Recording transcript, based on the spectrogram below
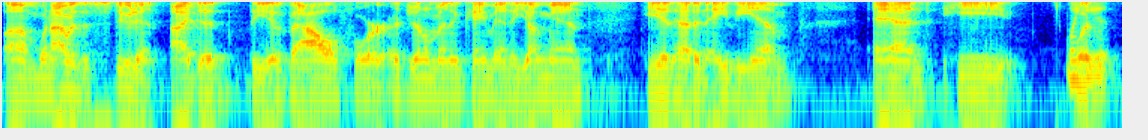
Um, when I was a student, I did the eval for a gentleman who came in, a young man. He had had an AVM, and he. Will what- you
